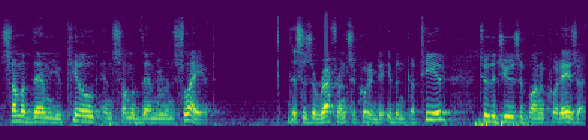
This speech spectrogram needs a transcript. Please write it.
Some of them you killed and some of them you enslaved. This is a reference, according to Ibn Kathir, to the Jews of Banu Qurayza,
